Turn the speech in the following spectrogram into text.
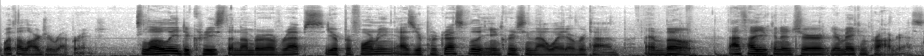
with a larger rep range. Slowly decrease the number of reps you're performing as you're progressively increasing that weight over time. And boom, that's how you can ensure you're making progress.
